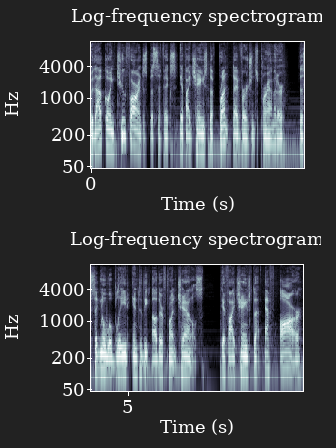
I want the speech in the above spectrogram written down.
Without going too far into specifics, if I change the front divergence parameter, the signal will bleed into the other front channels. If I change the FR,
